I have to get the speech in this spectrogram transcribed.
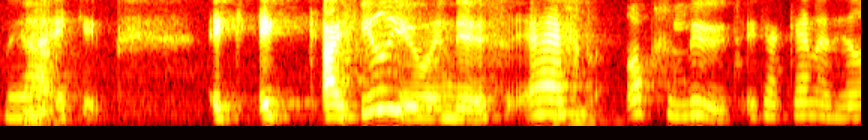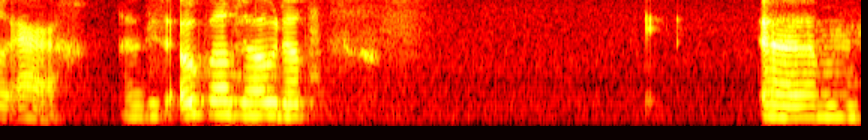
ja, ja. ik ik, ik, I feel you in this. Echt, mm. absoluut. Ik herken het heel erg. En het is ook wel zo dat. Um,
